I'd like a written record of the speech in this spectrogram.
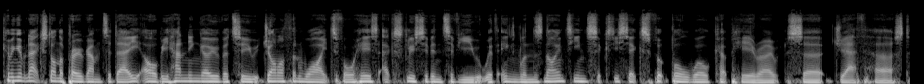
Coming up next on the programme today, I'll be handing over to Jonathan White for his exclusive interview with England's 1966 Football World Cup hero, Sir Geoff Hurst.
